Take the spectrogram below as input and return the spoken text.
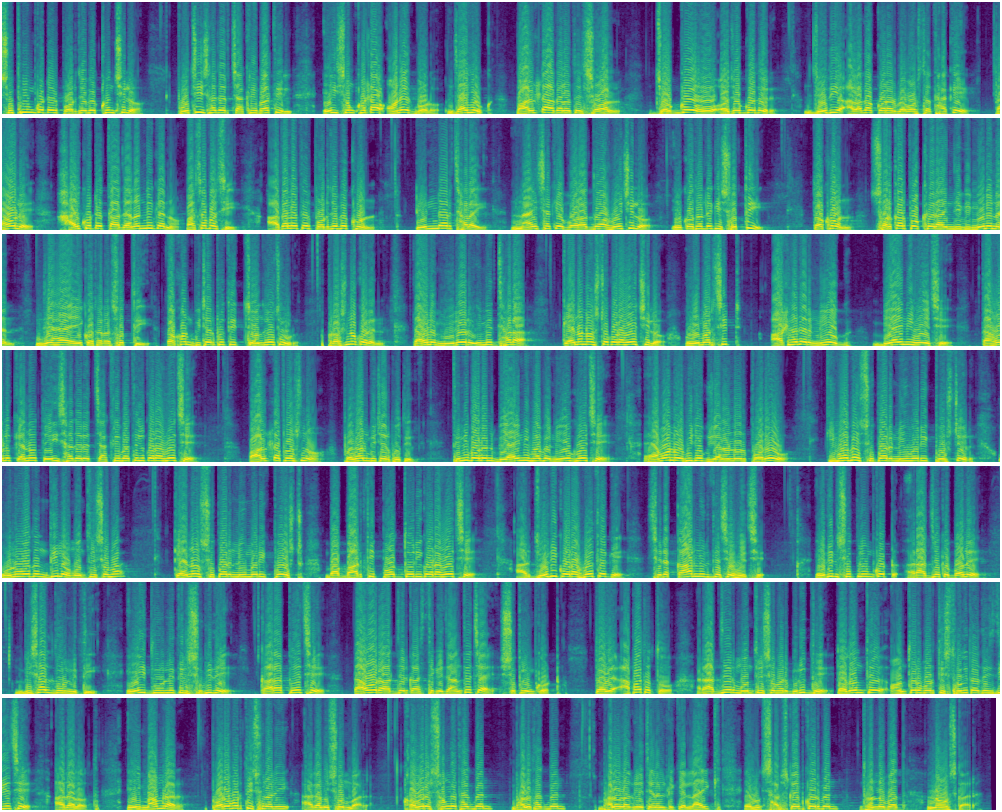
সুপ্রিম কোর্টের পর্যবেক্ষণ ছিল, পঁচিশ হাজার চাকরি বাতিল, এই সংখ্যাটা অনেক বড়। যাই হোক, পাল্টা আদালতের সওয়াল, যোগ্য ও অযোগ্যদের যদি আলাদা করার ব্যবস্থা থাকে, তাহলে হাইকোর্টে তা জানাননি কেন? পাশাপাশি আদালতের পর্যবেক্ষণ, টেন্ডার ছাড়াই নাইসাকে বরাদ দেওয়া হয়েছিল, এ কথাটা কি সত্যি? তখন সরকার পক্ষের আইনজীবী মেনে নেন যে হ্যাঁ এই কথাটা সত্যি। তখন বিচারপতি চন্দ্রচূড় প্রশ্ন করেন, তাহলে মিরর ইমেজ ছাড়া কেন নষ্ট করা হয়েছিল? ওএমআর সিট আট হাজার নিয়োগ বেআইনি হয়েছে, তাহলে কেন তেইশ হাজারের চাকরি বাতিল করা হয়েছে? পাল্টা প্রশ্ন প্রধান বিচারপতির। তিনি বলেন, বেআইনিভাবে নিয়োগ হয়েছে এমন অভিযোগ জানানোর পরেও কীভাবে সুপার নিউমেরিক পোস্টের অনুমোদন দিল মন্ত্রিসভা? কেন সুপার নিউমেরিক পোস্ট বা বাড়তি পদ তৈরি করা হয়েছে? আর যদি করা হয়ে থাকে, সেটা কার নির্দেশে হয়েছে? এদিন সুপ্রিম কোর্ট রাজ্যকে বলে, বিশাল দুর্নীতি। এই দুর্নীতির সুবিধে কারা পেয়েছে তাও রাজ্যের কাছ থেকে জানতে চায় সুপ্রিম কোর্ট। তবে আপাতত রাজ্যের মন্ত্রিসভার বিরুদ্ধে তদন্তে অন্তর্বর্তী স্থগিতাদেশ দিয়েছে আদালত। এই মামলার পরবর্তী শুনানি আগামী সোমবার। খবরের সঙ্গে থাকবেন, ভালো থাকবেন। ভালো লাগলে চ্যানেলটিকে লাইক এবং সাবস্ক্রাইব করবেন। ধন্যবাদ, নমস্কার।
